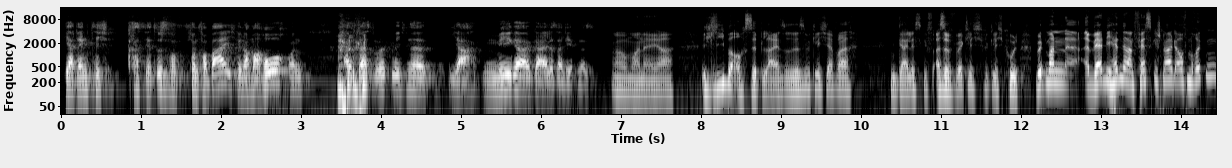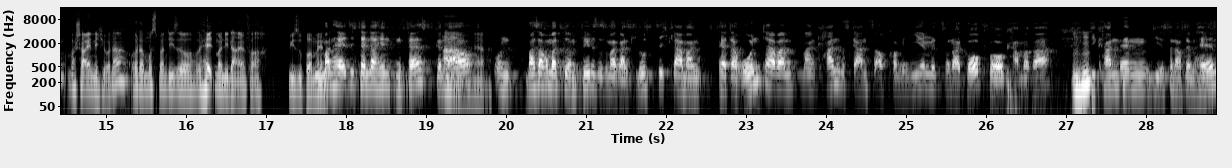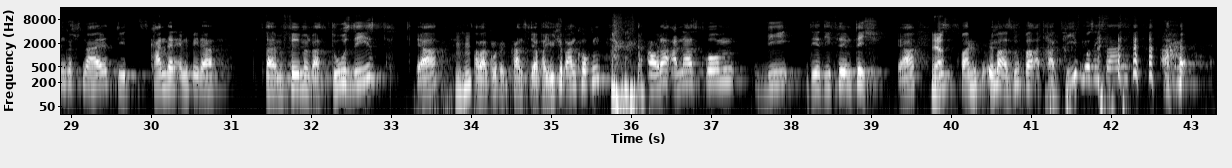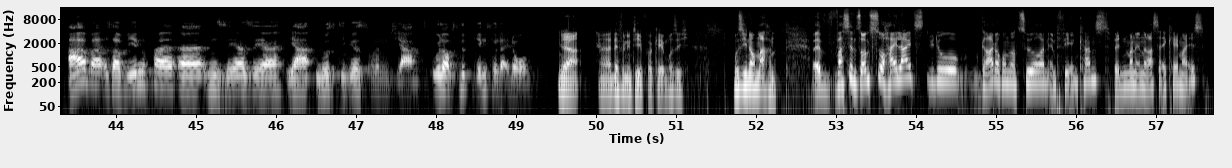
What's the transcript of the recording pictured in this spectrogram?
ja, denkt sich, krass, jetzt ist es schon vorbei, ich will noch mal hoch und also das ist wirklich eine, ja, mega geiles Erlebnis. Oh Mann, ey, ja. Ich liebe auch Ziplines, also das ist wirklich einfach ein geiles Gefühl. Also wirklich, wirklich cool. Wird man, äh, werden die Hände dann festgeschnallt auf dem Rücken? Wahrscheinlich, oder? Oder muss man die so, hält man die da einfach wie Superman? Man hält sich dann da hinten fest, genau. Ah, ja. Und was auch immer zu empfehlen ist, ist immer ganz lustig. Klar, man fährt da runter, aber man kann das Ganze auch kombinieren mit so einer GoPro-Kamera. Mhm. Die kann dann, die ist dann auf dem Helm geschnallt. Die kann dann entweder ähm, filmen, was du siehst, ja, mhm. aber gut, du kannst dir auch bei YouTube angucken. oder andersrum, wie dir die filmt dich. Ja, ja. das ist zwar nicht immer super attraktiv, muss ich sagen, aber ist auf jeden Fall äh, ein sehr, sehr ja, lustiges und ja, Urlaubsmitbringsel und Erinnerung. Ja, ja, definitiv. Okay, muss ich, muss ich noch machen. Äh, was sind sonst so Highlights, die du gerade auch unseren Zuhörern empfehlen kannst, wenn man in Ras Khaimah ist?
